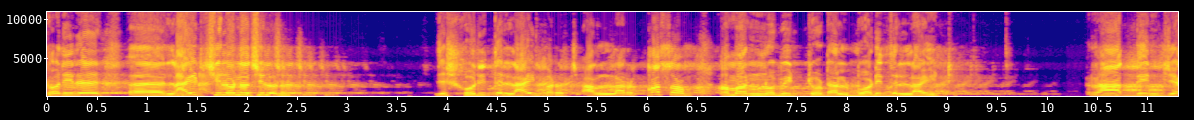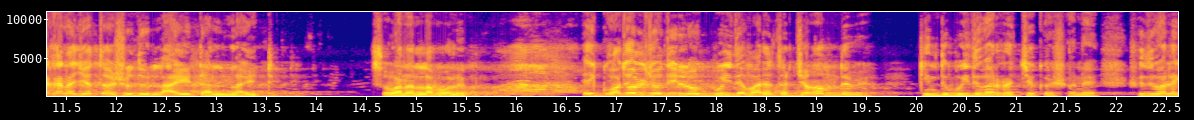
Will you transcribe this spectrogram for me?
শরীরে লাইট ছিল না ছিল না? যে শরীরে লাইট বার আল্লাহর কসম, আমার নবীর টোটাল বডিতে লাইট রাত দিন যেখানে যেত, শুধু লাইট আর লাইট সুবান আল্লাহ বলেন। এই গজল যদি লোক বুঝতে পারে, তো জাম দেবে। কিন্তু বুঝতে পারে না চুপ শোনে। শুধু বলে,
